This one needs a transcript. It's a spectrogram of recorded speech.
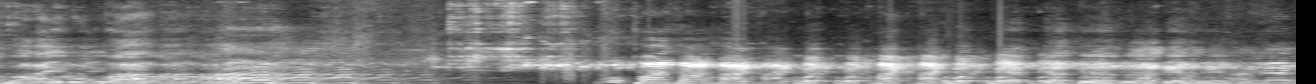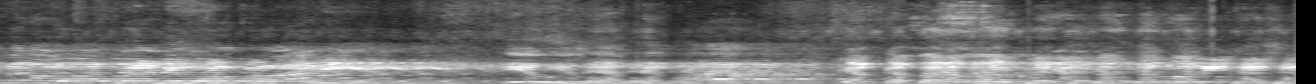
ભાઈ રૂપા હા? પાછળ હાથ હાથ હાથ હાથ હાથ એમ થતું એમ લાગે છે. એવું છે એમ ને? કેમ કે બરાબર ભર્યા જંગલમાં બેઠા છે.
